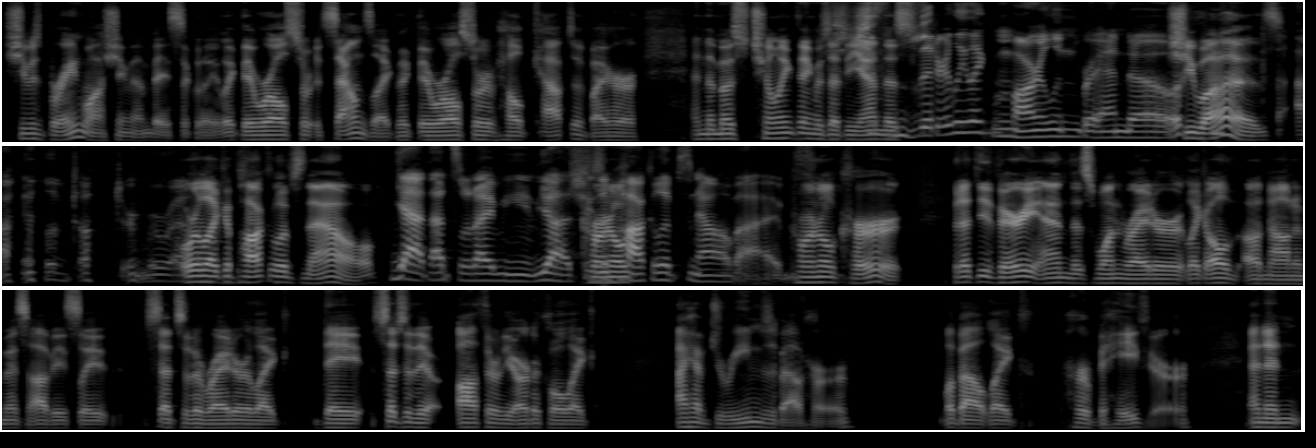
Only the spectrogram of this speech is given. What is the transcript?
she was brainwashing them basically. Like they were all sort. It sounds like like they were all sort of held captive by her. And the most chilling thing was at the end. This literally like Marlon Brando. she was, I love Dr. Moreau. or like Apocalypse Now, yeah, that's what I mean. Yeah, she's Colonel- Apocalypse Now vibes. Colonel Kurtz. But at the very end, this one writer, like all anonymous, obviously, said to the writer, like they said to the author of the article, like, I have dreams about her, about like her behavior. And then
